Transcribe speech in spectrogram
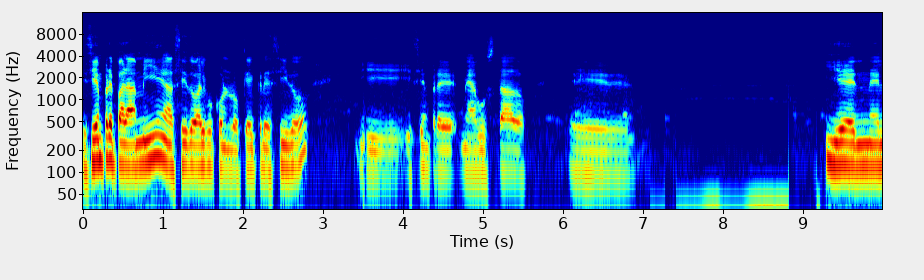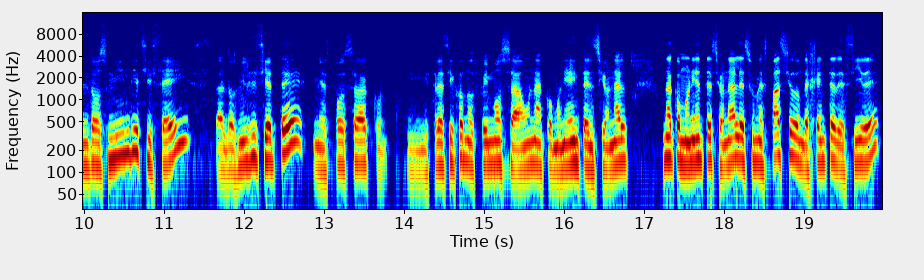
Y siempre para mí ha sido algo con lo que he crecido y, siempre me ha gustado. Eh, y en el 2016 al 2017, mi esposa con, y mis tres hijos nos fuimos a una comunidad intencional. Una comunidad intencional es un espacio donde gente decide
